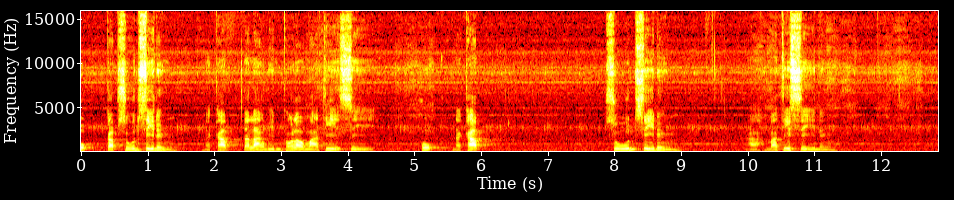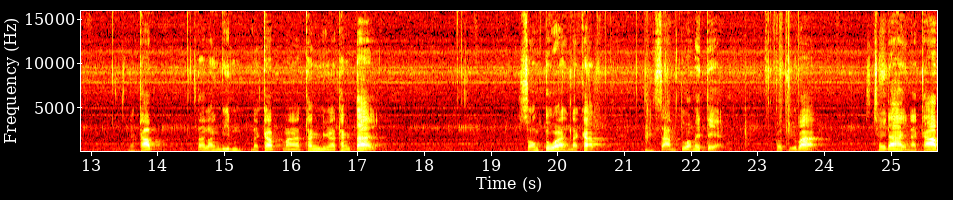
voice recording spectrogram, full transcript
46 กับ 041 นะครับ ตารางบินของเรามาที่ 46 นะครับ 041อะมาที่ 41 นะครับ ตารางบินนะครับมาทั้งเหนือทั้งใต้ 2 ตัวนะครับ 3 ตัวไม่แตกก็ถือว่าใช้ได้นะครับ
